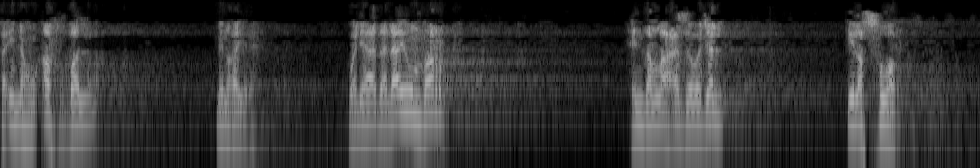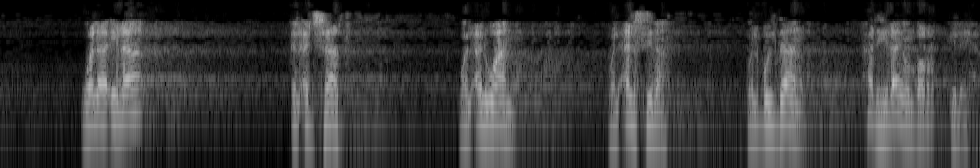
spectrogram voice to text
فإنه أفضل من غيره. ولهذا لا ينظر عند الله عز وجل إلى الصور ولا إلى الأجساد والألوان والألسنة والبلدان هذه لا ينظر إليها.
